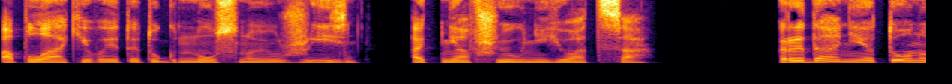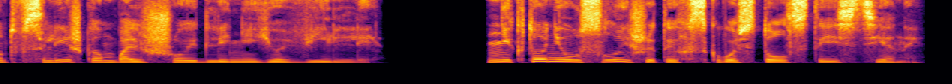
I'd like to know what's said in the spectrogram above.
оплакивает эту гнусную жизнь, отнявшую у нее отца. Рыдания тонут в слишком большой для нее вилле. Никто не услышит их сквозь толстые стены.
